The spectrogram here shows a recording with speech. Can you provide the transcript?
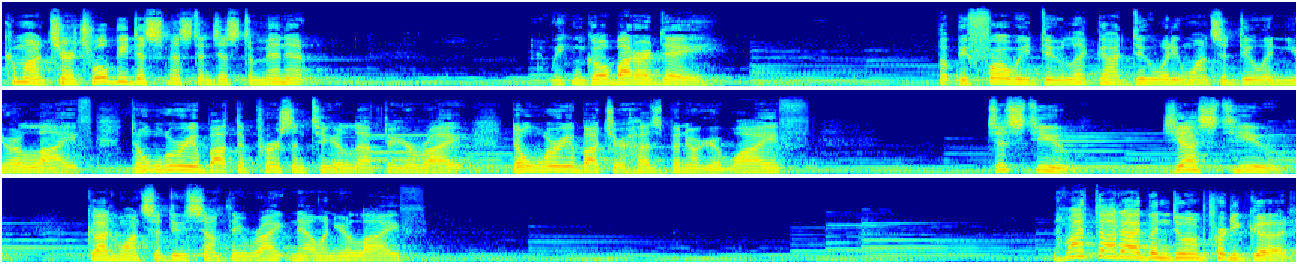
Come on, church, we'll be dismissed in just a minute. We can go about our day. But before we do, let God do what He wants to do in your life. Don't worry about the person to your left or your right. Don't worry about your husband or your wife. Just you. Just you. God wants to do something right now in your life. Now, I thought I'd been doing pretty good.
